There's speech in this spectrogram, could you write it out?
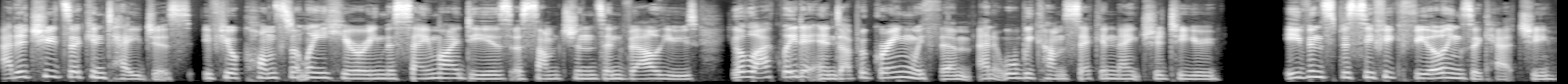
Attitudes are contagious. If you're constantly hearing the same ideas, assumptions, and values, you're likely to end up agreeing with them and it will become second nature to you. Even specific feelings are catchy.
